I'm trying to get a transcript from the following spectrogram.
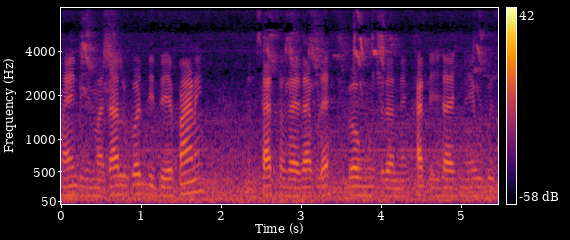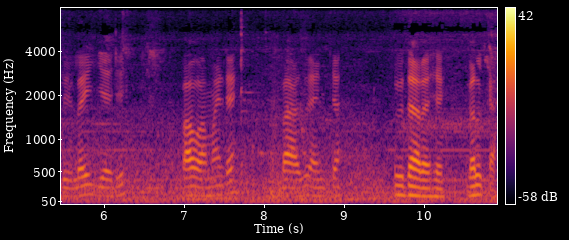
માંડવીમાં ચાલુ કરી દીધું એ પાણી. સાથો સાથે આપણે ગૌમૂત્ર ને ખાટી છાશ ને એવું બધું લઈ ગયા છીએ પાવા માટે. બહાર જઈને ત્યાં સુધારે છે ગલકા.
